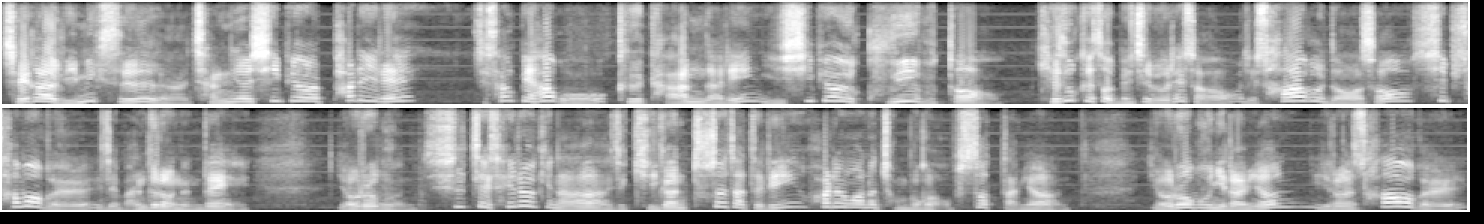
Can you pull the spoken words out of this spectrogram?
제가 리믹스 작년 12월 8일에 상패하고 그 다음 날인 이 12월 9일부터 계속해서 매집을 해서 이제 4억을 넣어서 13억을 이제 만들었는데 여러분 실제 세력이나 이제 기관 투자자들이 활용하는 정보가 없었다면 여러분이라면 이런 4억을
